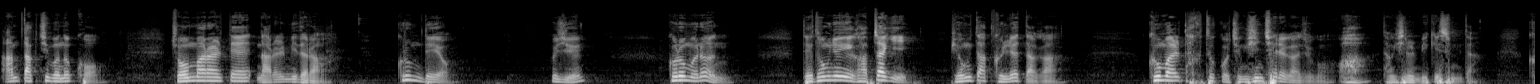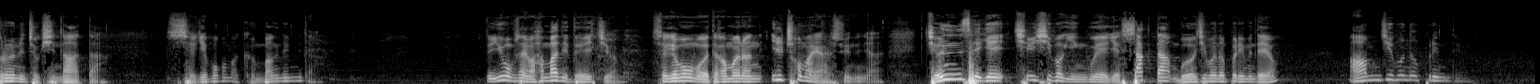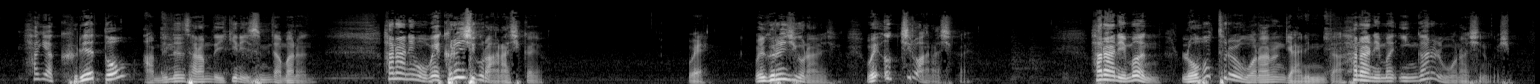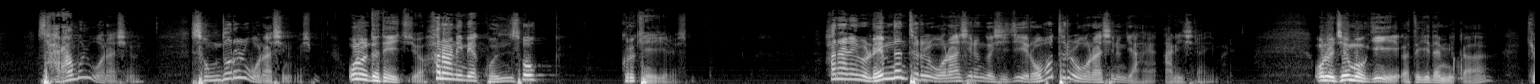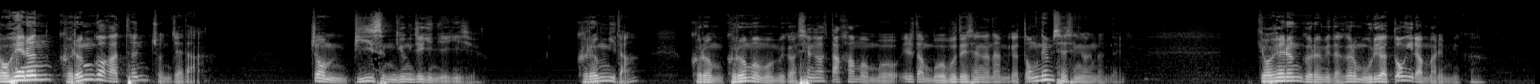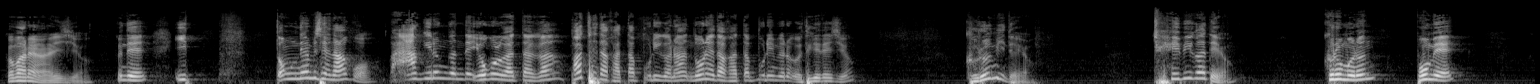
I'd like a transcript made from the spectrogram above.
암 딱 집어넣고, 좋은 말 할 때 나를 믿어라. 그럼 돼요. 그지? 그러면은 대통령이 갑자기 병 딱 걸렸다가 그 말 딱 듣고 정신 차려가지고, 아, 당신을 믿겠습니다. 그러는 적시 나왔다. 세계복음화 금방 됩니다. 유 목사님 한마디 더 했죠. 세계복음을 어떻게 하면은 1초 만에 할 수 있느냐. 전 세계 70억 인구에게 싹 다 뭐 집어넣어 버리면 돼요? 암 집어넣어 버리면 돼요. 하기야 그래도 안 믿는 사람도 있기는 있습니다만은 하나님은 왜 그런 식으로 안 하실까요? 왜? 왜 그런 식으로 안 하실까요? 왜 억지로 안 하실까요? 하나님은 로봇을 원하는 게 아닙니다. 하나님은 인간을 원하시는 것입니다. 사람을 원하시는. 성도를 원하시는 것입니다. 오늘도 되어 있죠. 하나님의 권속 그렇게 얘기를 했습니다. 하나님은 랩넌트를 원하시는 것이지 로봇을 원하시는 게 아니시라 이 말이에요. 오늘 제목이 어떻게 됩니까? 교회는 그럼과 같은 존재다. 좀 비성경적인 얘기죠. 그럽니다. 그럼 그러면 뭡니까? 생각 딱 하면 뭐 일단 뭐부터 생각납니까? 똥냄새 생각난다. 교회는 그럽니다. 그럼 우리가 똥이란 말입니까? 그 말은 아니지요. 근데 이 똥냄새 나고 막 이런 건데 요걸 갖다가 밭에다 갖다 뿌리거나 논에다 갖다 뿌리면 어떻게 되죠? 그럼이 돼요. 퇴비가 돼요. 그러면은 봄에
